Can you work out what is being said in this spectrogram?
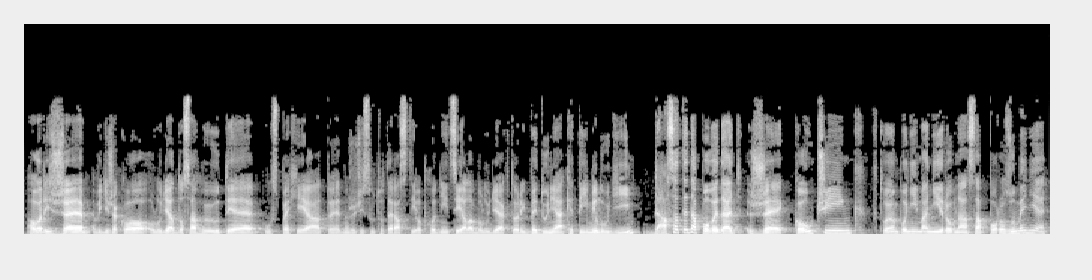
Hovoríš, že vidíš, ako ľudia dosahujú tie úspechy a to je jedno, že či sú to teraz tí obchodníci alebo ľudia, ktorí vedú nejaké týmy ľudí. Dá sa teda povedať, že coaching v tvojom ponímaní rovná sa porozumenie?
